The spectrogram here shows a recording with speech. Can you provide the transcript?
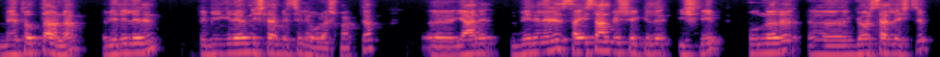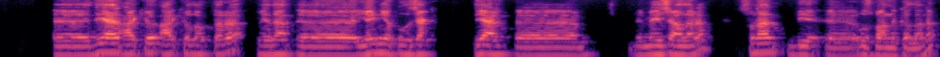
metotlarla verilerin ve bilgilerin işlenmesiyle uğraşmakta. E, yani verileri sayısal bir şekilde işleyip bunları e, görselleştirip e, diğer arke arkeologlara ya da e, yayın yapılacak diğer e, mecralara sunan bir uzmanlık alanı.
